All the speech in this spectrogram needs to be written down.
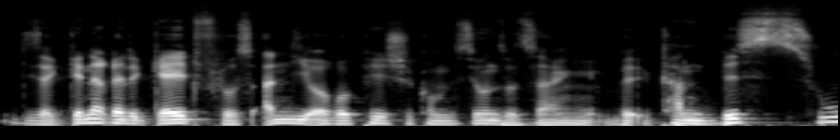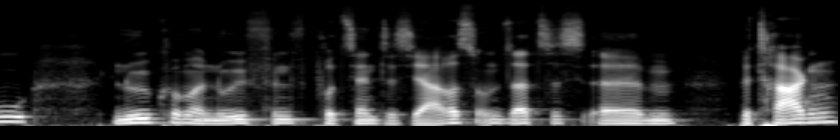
dieser generelle Geldfluss an die Europäische Kommission sozusagen, kann bis zu 0,05 Prozent des Jahresumsatzes ähm, betragen.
